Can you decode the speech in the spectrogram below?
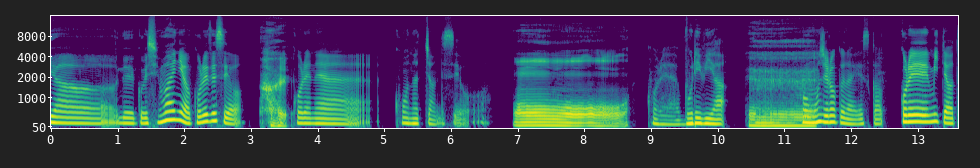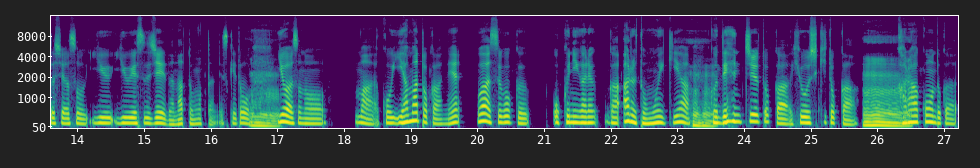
やーねこれしまいにはこれですよはい。これねこうなっちゃうんですよおー。これボリビアへこれ面ー。白くないですか？これ見て私はそう、U、USJ だなと思ったんですけど、うん要はそのまあこう山とかねはすごくお国柄があると思いきや、うんこの電柱とか標識とか、うんカラーコーンとか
